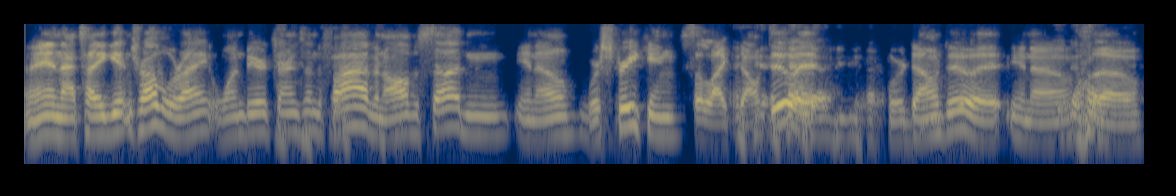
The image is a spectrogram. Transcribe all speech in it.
Man, that's how you get in trouble, right? One beer turns into five, and all of a sudden, you know, we're streaking. So like, don't do it. Or don't do it. You know. You know so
